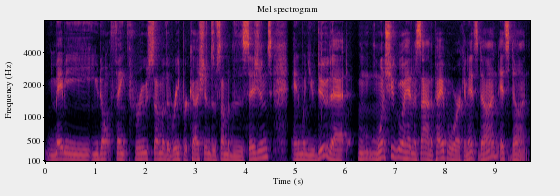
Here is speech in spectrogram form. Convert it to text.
maybe you don't think through some of the repercussions of some of the decisions. And when you do that once you go ahead and sign the paperwork and it's done it's done.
